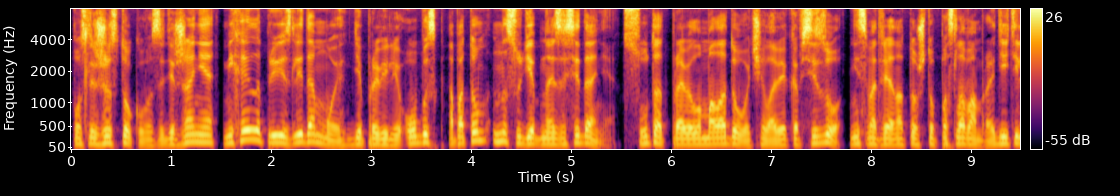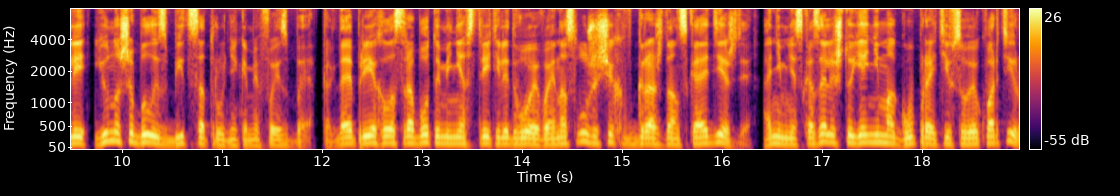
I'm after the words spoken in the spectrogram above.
После жестокого задержания Михаила привезли домой, где провели обыск, а потом на судебное заседание. Суд отправил молодого человека в СИЗО, несмотря на то, что, по словам родителей, юноша был избит сотрудниками ФСБ. Когда я приехала с работы, меня встретили двое военнослужащих в гражданской одежде. Они мне сказали, что я не могу пройти в свою квартиру.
